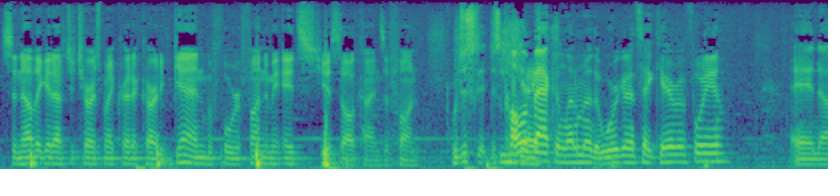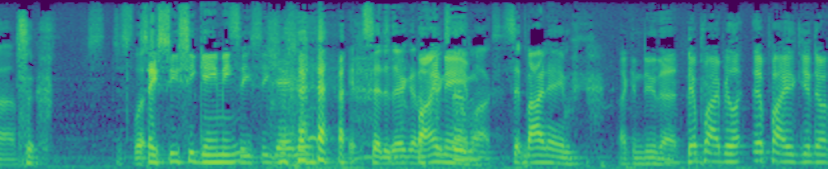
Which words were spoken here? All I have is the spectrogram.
So now they're gonna have to charge my credit card again before refunding me. It's just all kinds of fun. Well, just just call EJ. it back and let them know that we're going to take care of it for you, and uh, just, just let Say CC Gaming. CC Gaming it said that they're going to By fix name. the box. Sit by name. I can do that. They'll probably be like. They'll probably get. They'll,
